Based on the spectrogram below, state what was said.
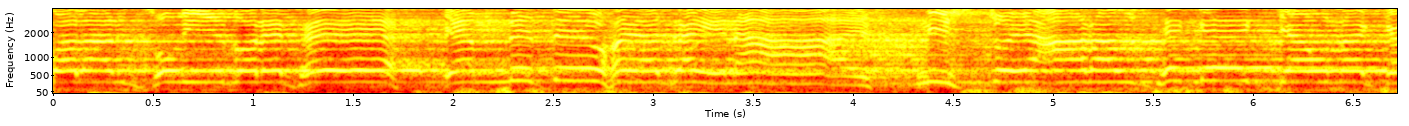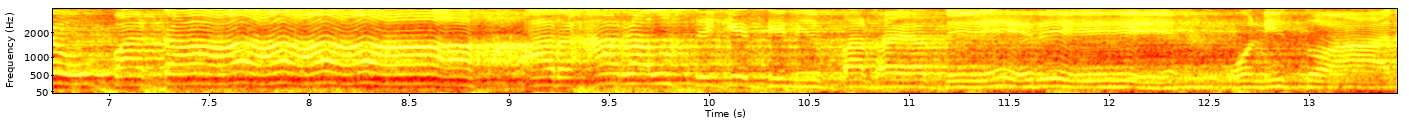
কলার ছড়িয়ে ধরেছে। এমনিতে হয়ে যায় নাই, নিশ্চয় আড়াল থেকে কেউ না কেউ পাটা। আর আড়াল থেকে যিনি পাঠায়া দে রে, উনি তো আর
